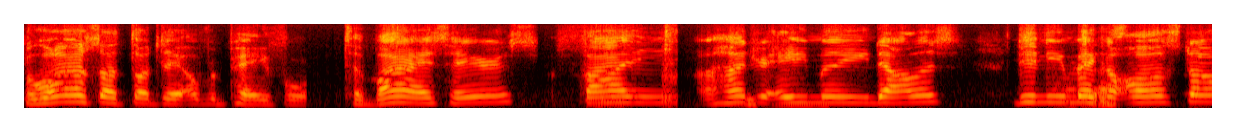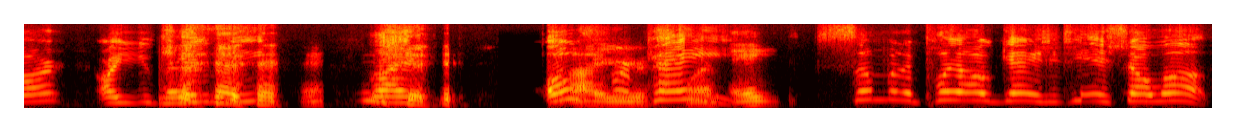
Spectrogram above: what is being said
what else I thought they overpaid for? Tobias Harris, fine, 180 million dollars. Didn't even make an All Star. Are you kidding me? like overpaid. Some of the playoff games he didn't show up.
